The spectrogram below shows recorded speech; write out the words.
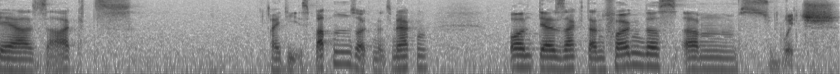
der sagt, ID ist Button, sollten wir uns merken. Und der sagt dann folgendes, ähm, Switch.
